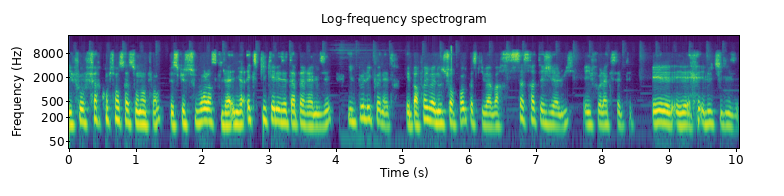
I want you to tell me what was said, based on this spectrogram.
Il faut faire confiance à son enfant, parce que souvent lorsqu'il va venir expliquer les étapes à réaliser, il peut les connaître. Et parfois il va nous surprendre parce qu'il va avoir sa stratégie à lui, et il faut l'accepter et, l'utiliser.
